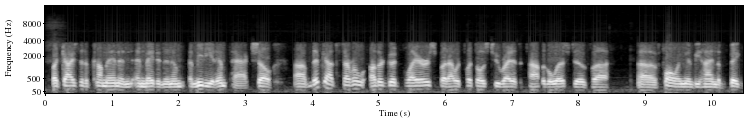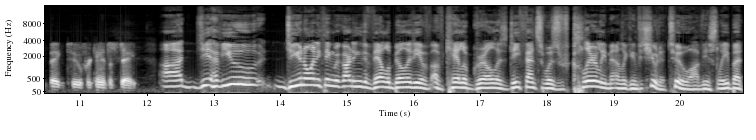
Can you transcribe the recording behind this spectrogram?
but guys that have come in and, and made an, an immediate impact. So um, they've got several other good players, but I would put those two right at the top of the list of uh, uh, falling in behind the big, big two for Kansas State. Uh, do have you do you know anything regarding the availability of, of Caleb Grill? His defense was clearly like shoot it too, obviously, but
